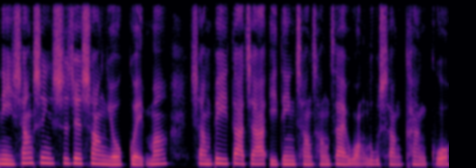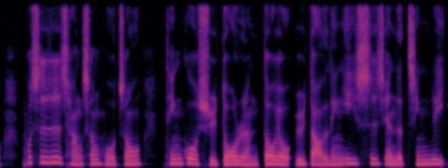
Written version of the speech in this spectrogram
你相信世界上有鬼吗？想必大家一定常常在网络上看过，或是日常生活中听过，许多人都有遇到灵异事件的经历。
